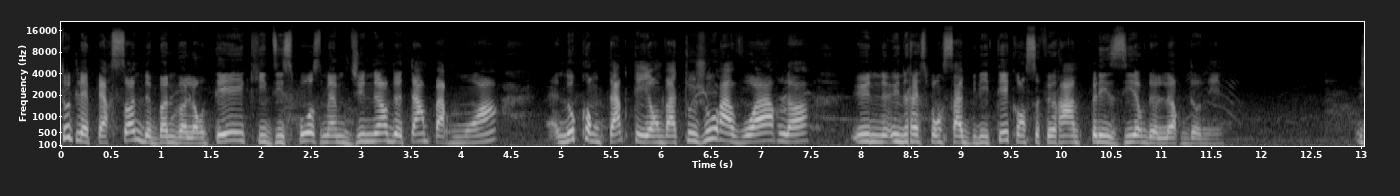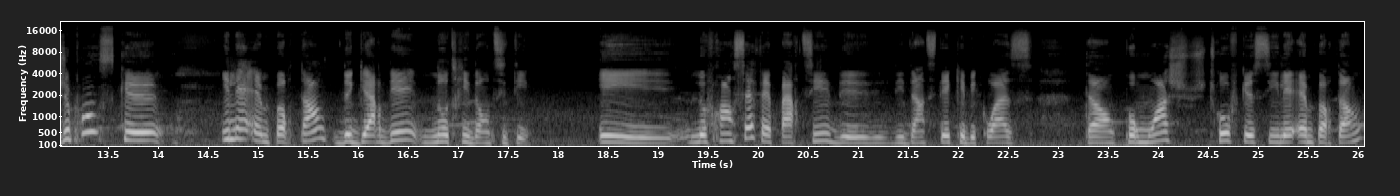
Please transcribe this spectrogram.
toutes les personnes de bonne volonté qui disposent même d'une heure de temps par mois nous contactent et on va toujours avoir là une, responsabilité qu'on se fera un plaisir de leur donner. Je pense que il est important de garder notre identité. Et le français fait partie de l'identité québécoise. Donc, pour moi, je trouve que s'il est important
